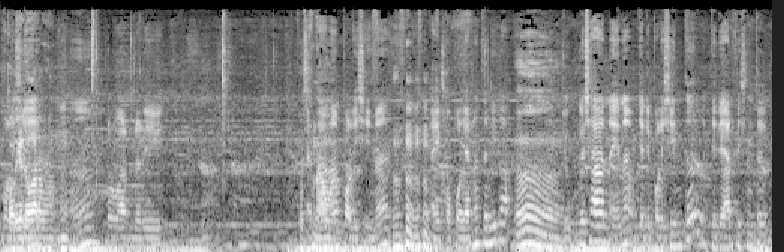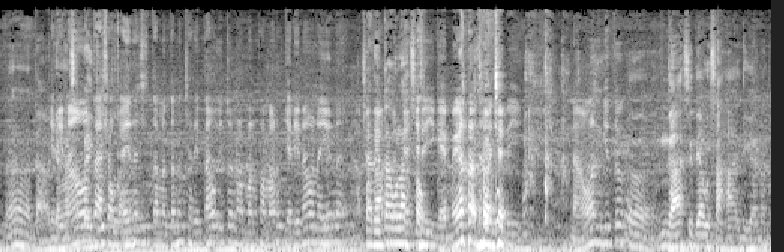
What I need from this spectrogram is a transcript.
polisi. Koridor. Heeh, keluar dari eta mah polisina. Eh populerna teh lila Eh, juga san enak jadi polisi henteu jadi artis tah, jadi naon tah gitu. sok ayeuna si teman-teman cari tahu itu Norman Kamaru jadi naon ayeuna? Cari tahu lah, sok. jadi gembel atau jadi naon gitu? Eh, enggak sih dia usaha juga nanti.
